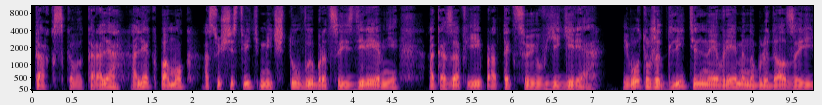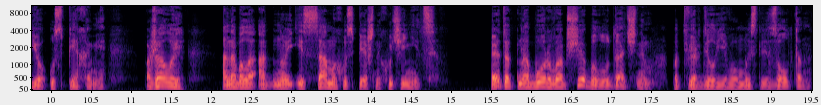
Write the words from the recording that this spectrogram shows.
Таркского короля, Олег помог осуществить мечту выбраться из деревни, оказав ей протекцию в егеря. И вот уже длительное время наблюдал за ее успехами. Пожалуй, она была одной из самых успешных учениц. Этот набор вообще был удачным подтвердил его мысли Золтан.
